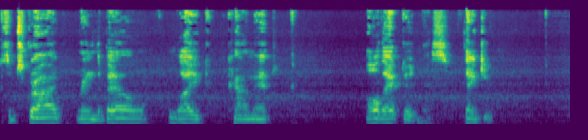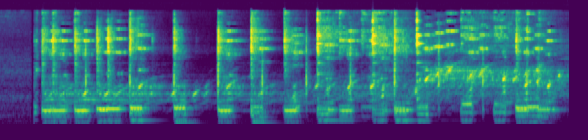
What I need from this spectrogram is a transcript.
subscribe, ring the bell, like, comment, all that goodness. Thank you. Thank you.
